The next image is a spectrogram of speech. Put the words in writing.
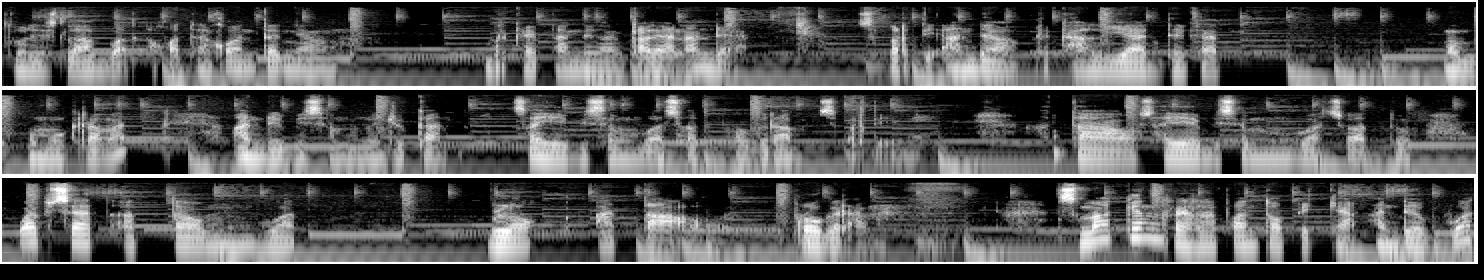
tulislah buat konten-konten yang berkaitan dengan kalian Anda. Seperti Anda berkalian dengan pemrograman, Anda bisa menunjukkan saya bisa membuat suatu program seperti ini atau saya bisa membuat suatu website atau membuat blog atau program. Semakin relevan topik yang Anda buat,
